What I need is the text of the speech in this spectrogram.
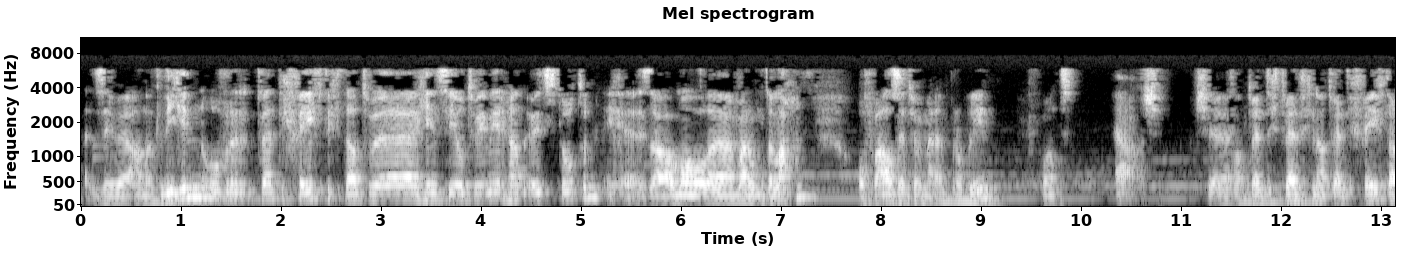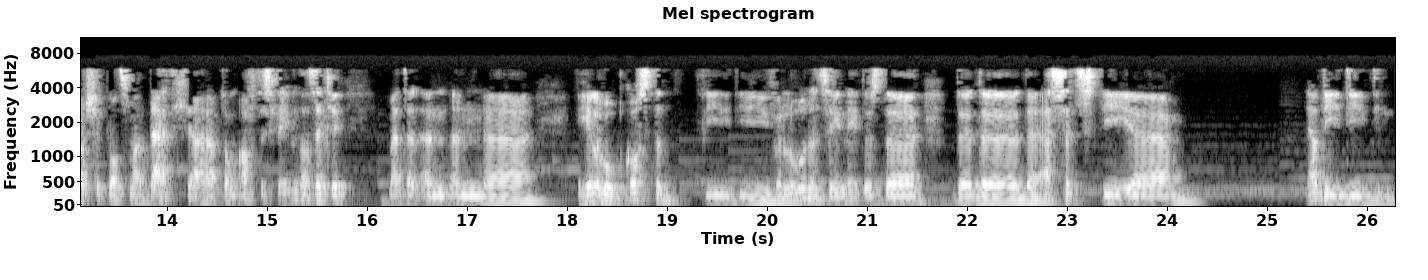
zijn we aan het liegen over 2050 dat we geen CO2 meer gaan uitstoten, is dat allemaal maar om te lachen, ofwel zitten we met een probleem. Want ja, als je als je van 2020 naar 2050, als je plots maar 30 jaar hebt om af te schrijven, dan zit je met een, een, een uh, hele hoop kosten die, die verloren zijn. Hè? Dus de, de, de, assets die, uh, ja, die, die,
